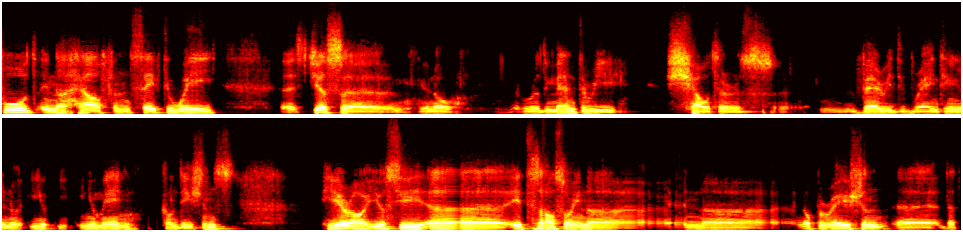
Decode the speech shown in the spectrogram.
food in a health and safety way. It's just, you know, rudimentary shelters, very degrading, you know, inhumane conditions. Here uh, you see uh, it's also in, a, in a, an operation uh, that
